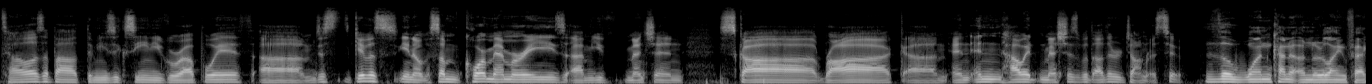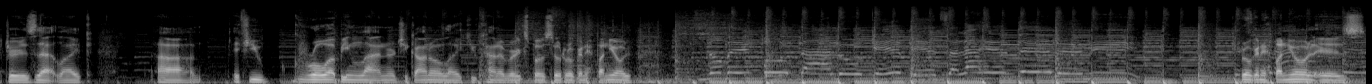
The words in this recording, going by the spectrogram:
Tell us about the music scene you grew up with. Um, just give us, you know, some core memories. Um, you've mentioned ska, rock, um, and and how it meshes with other genres too. The one kind of underlying factor is that like, uh, if you grow up being Latin or Chicano, like you kind of are exposed to rock en español. Rock en español is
